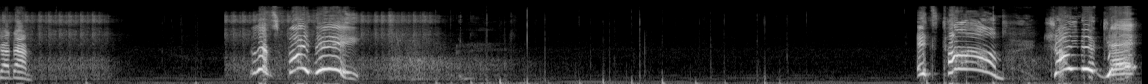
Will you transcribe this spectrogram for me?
Shot down. That's 5-8! It's Tom! China, get!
